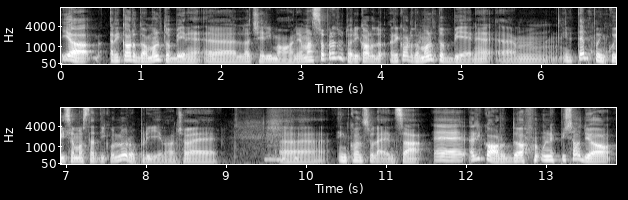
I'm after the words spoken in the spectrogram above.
io ricordo molto bene eh, la cerimonia, ma soprattutto ricordo, ricordo molto bene ehm, il tempo in cui siamo stati con loro prima, cioè eh, in consulenza. E ricordo un episodio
